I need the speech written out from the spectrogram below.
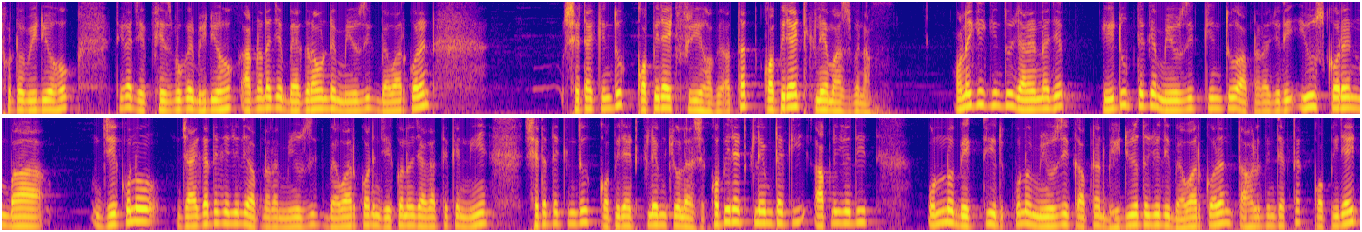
ছোট ভিডিও হোক, ঠিক আছে, ফেসবুকের ভিডিও হোক, আপনারা যে ব্যাকগ্রাউন্ডে মিউজিক ব্যবহার করেন, সেটা কিন্তু কপিরাইট ফ্রি হবে, অর্থাৎ কপিরাইট ক্লেম আসবে না। অনেকেই কিন্তু জানেন না যে ইউটিউব থেকে মিউজিক কিন্তু আপনারা যদি ইউজ করেন বা যে কোনো জায়গা থেকে যদি আপনারা মিউজিক ব্যবহার করেন, যে কোনো জায়গা থেকে নিয়ে, সেটাতে কিন্তু কপিরাইট ক্লেম চলে আসে। কপিরাইট ক্লেমটা কি? আপনি যদি অন্য ব্যক্তির কোনো মিউজিক আপনার ভিডিওতে যদি ব্যবহার করেন, তাহলে কিন্তু একটা কপিরাইট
